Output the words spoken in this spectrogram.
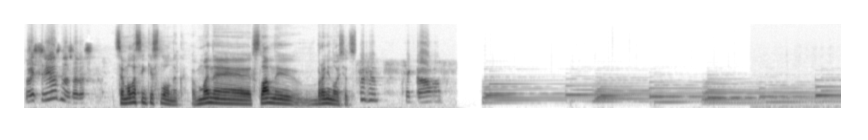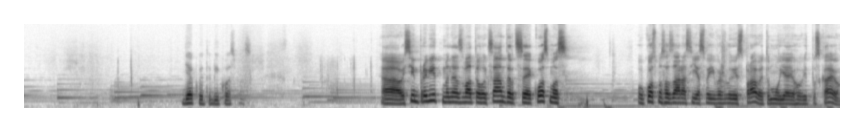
Ви серйозно зараз? Це малесенький слоник. В мене славний броненосець. Цікаво. Дякую тобі, космос. А, усім привіт! Мене звати Олександр. Це Космос. У космоса зараз є свої важливі справи, тому я його відпускаю.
